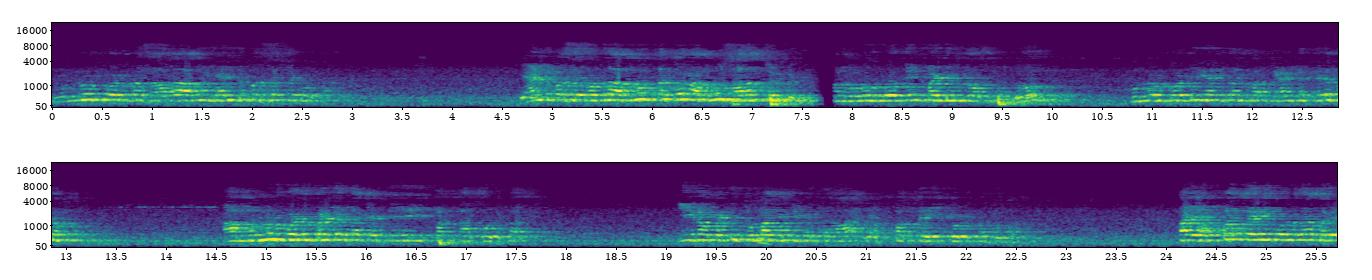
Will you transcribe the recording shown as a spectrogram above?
ಮುನ್ನೂರು ಕೋಟಿ ರೂಪಾಯಿ ಸಾಲ ಅದು ಎಂಟು ಪರ್ಸೆಂಟ್ ಕೊಡ್ತಾರೆ ಎಂಟು ಪರ್ಸೆಂಟ್ ಕೊಟ್ಟರೆ ಅದನ್ನು ತಗೊಂಡು ಅದನ್ನು ಸಾಲ ತುಂಬಿಟ್ಟು ಮುನ್ನೂರು ಕೋಟಿ ಬಡ್ಡಿ ತೋರಿಸ್ಬಿಟ್ಟು ಮುನ್ನೂರು ಕೋಟಿ ಎಂಟು ಎಂಟು ಕಡೆ ಬಂತು ಆ ಮುನ್ನೂರು ಕೋಟಿ ಬಡ್ಡಿ ಅಂತ ಕಟ್ಟಿ ಇಪ್ಪತ್ನಾಲ್ಕು ಕೋಟಿ ರೂಪಾಯಿ ಈಗ ಬಡ್ಡಿ ತುಂಬಾ ಕಟ್ಟಿಬೇಕಲ್ಲ ಎಪ್ಪತ್ತೈದು ಕೋಟಿ ತುಂಬ ಆ ಎಪ್ಪತ್ತೈದು ಕೋಟಿ ಬರೀ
